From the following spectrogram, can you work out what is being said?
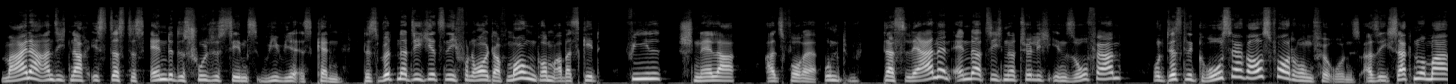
meiner Ansicht nach ist das das Ende des Schulsystems, wie wir es kennen. Das wird natürlich jetzt nicht von heute auf morgen kommen, aber es geht viel schneller als vorher. Und das Lernen ändert sich natürlich insofern, und das ist eine große Herausforderung für uns. Also ich sage nur mal,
